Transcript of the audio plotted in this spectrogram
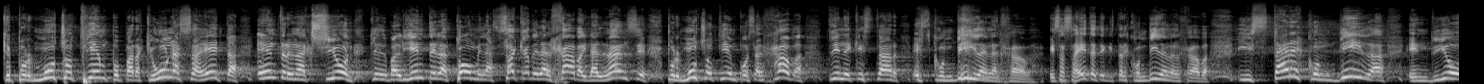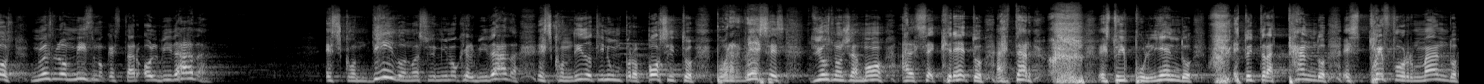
que por mucho tiempo para que una saeta entre en acción, que el valiente la tome, la saca de la aljaba y la lance, por mucho tiempo esa aljaba tiene que estar escondida en la aljaba. Esa saeta tiene que estar escondida en la aljaba. Y estar escondida en Dios no es lo mismo que estar olvidada. Escondido no es lo mismo que olvidada. Escondido tiene un propósito. Por a veces Dios nos llamó al secreto, a estar, estoy puliendo, estoy tratando, estoy formando,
